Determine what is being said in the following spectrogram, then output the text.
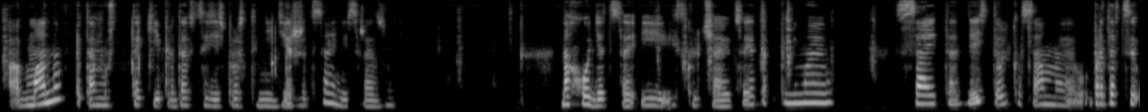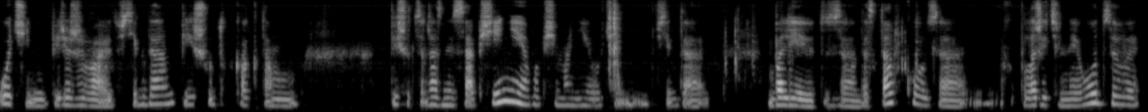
обманов, потому что такие продавцы здесь просто не держатся, они сразу находятся и исключаются, я так понимаю сайта. Здесь только самые... Продавцы очень переживают всегда, пишут, как там... Пишутся разные сообщения. В общем, они очень всегда болеют за доставку, за положительные отзывы.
